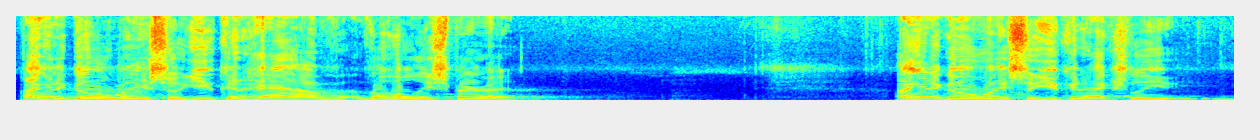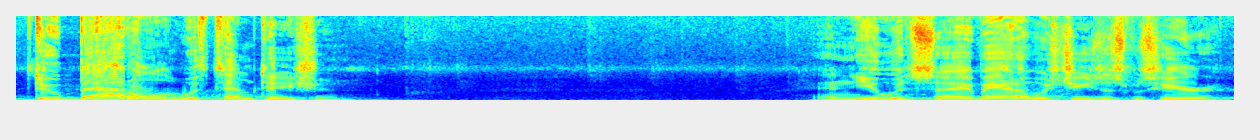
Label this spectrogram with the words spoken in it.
I'm going to go away so you can have the Holy Spirit. I'm going to go away so you can actually do battle with temptation. And you would say, Man, I wish Jesus was here.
